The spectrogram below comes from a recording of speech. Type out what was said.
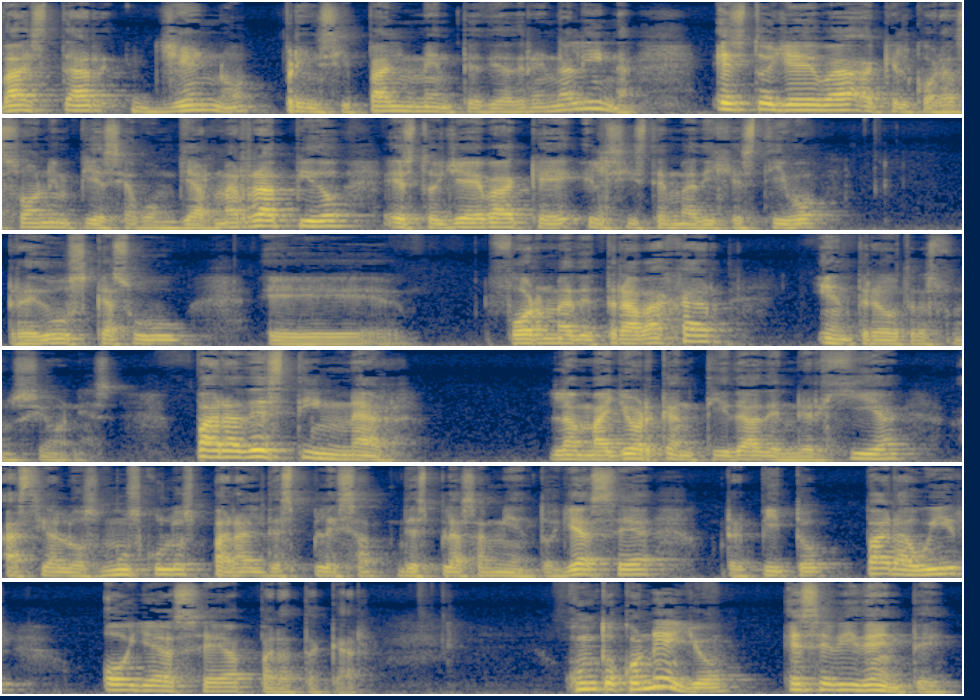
va a estar lleno principalmente de adrenalina. Esto lleva a que el corazón empiece a bombear más rápido, esto lleva a que el sistema digestivo reduzca su eh, forma de trabajar, entre otras funciones, para destinar la mayor cantidad de energía hacia los músculos para el desplazamiento, ya sea repito, para huir o ya sea para atacar. Junto con ello, es evidente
